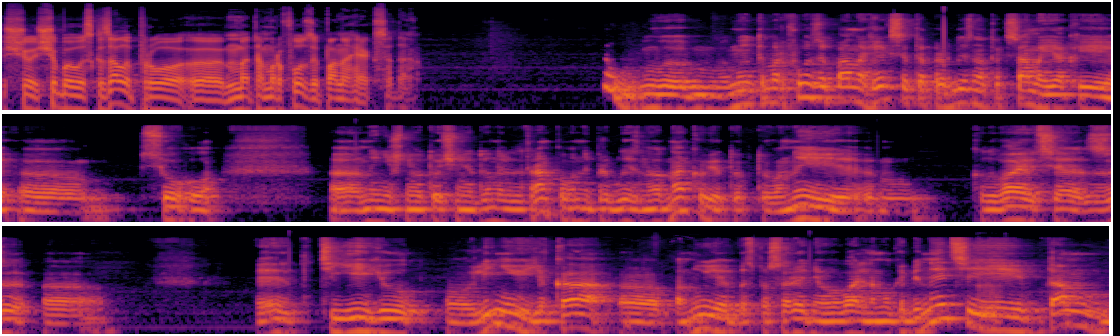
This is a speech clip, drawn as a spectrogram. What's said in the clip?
що, що би ви сказали про е, метаморфози пана Гекседа? Ну, метаморфози пана Гексета приблизно так само, як і е, всього нинішнього оточення Дональда Трампа, вони приблизно однакові, тобто вони коливаються з тією лінією, яка е, панує безпосередньо в овальному кабінеті, і там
